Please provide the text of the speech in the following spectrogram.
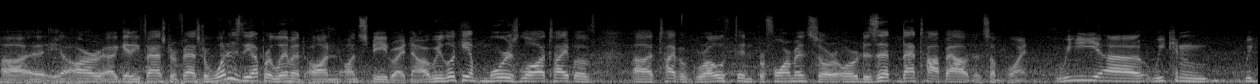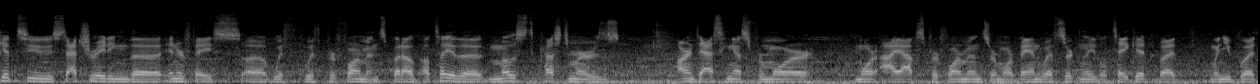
uh, are uh, getting faster and faster. What is the upper limit on, on speed right now? Are we looking at Moore's Law type of, uh, type of growth in performance or, or does that, that top out at some point? We, uh, we can we get to saturating the interface uh, with, with performance, but I'll, I'll tell you the most customers aren't asking us for more more IOPS performance or more bandwidth, certainly they'll take it, but when you put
